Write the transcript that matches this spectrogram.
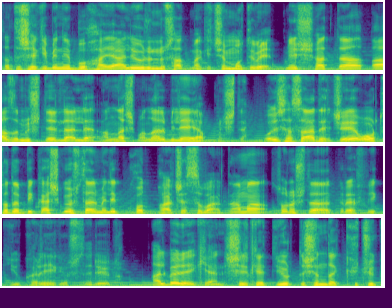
Satış ekibini bu hayali ürünü satmak için motive etmiş, hatta bazı müşterilerle anlaşmalar bile yapmıştı. Oysa sadece ortada birkaç göstermelik kod parçası vardı ama sonuçta grafik yukarıyı gösteriyordu. Hal böyleyken şirket yurt dışında küçük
